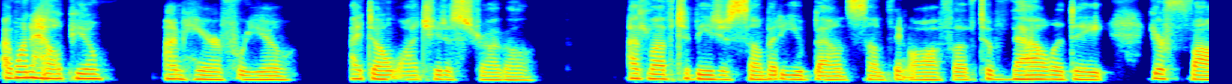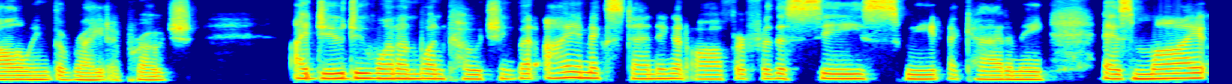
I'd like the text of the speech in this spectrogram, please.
I want to help you. I'm here for you. I don't want you to struggle. I'd love to be just somebody you bounce something off of to validate you're following the right approach. I do do one on one coaching, but I am extending an offer for the C Suite Academy as my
